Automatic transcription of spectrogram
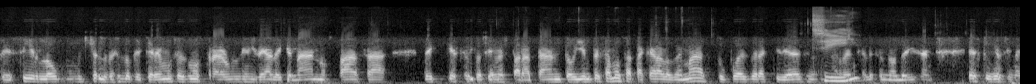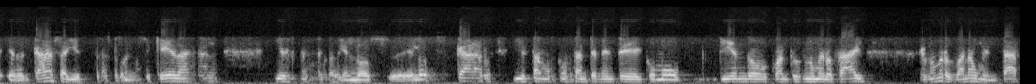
decirlo muchas veces lo que queremos es mostrar una idea de que nada nos pasa de que esta situación es para tanto y empezamos a atacar a los demás. Tú puedes ver actividades en redes sociales en donde dicen es que yo sí me quedo en casa y estas personas no se quedan y es en los en los carros y estamos constantemente como viendo cuántos números hay los números van a aumentar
